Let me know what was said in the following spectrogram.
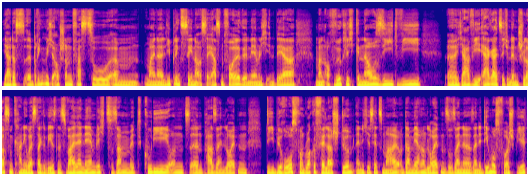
Ja, das äh, bringt mich auch schon fast zu ähm, meiner Lieblingsszene aus der ersten Folge, nämlich in der man auch wirklich genau sieht, wie äh, ja, wie ehrgeizig und entschlossen Kanye West da gewesen ist, weil er nämlich zusammen mit Kudi und äh, ein paar seinen Leuten die Büros von Rockefeller stürmt, nenne ich es jetzt mal, und da mehreren Leuten so seine, seine Demos vorspielt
